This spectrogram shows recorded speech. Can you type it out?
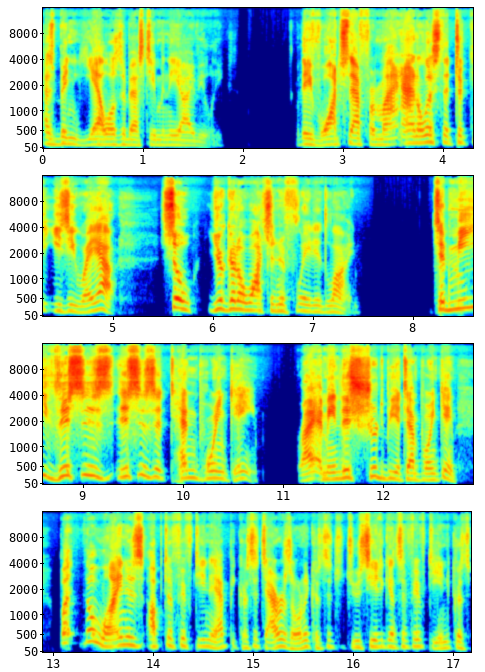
has been Yale as the best team in the Ivy League. They've watched that from my analyst that took the easy way out. So you're going to watch an inflated line. To me, this is this is a 10 point game, right? I mean, this should be a 10 point game. But the line is up to 15 and a half because it's Arizona, because it's a two seed against a 15, because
